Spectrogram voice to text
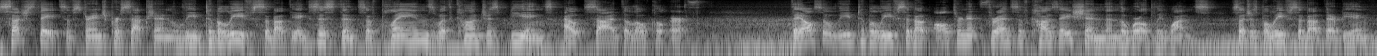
Such states of strange perception lead to beliefs about the existence of planes with conscious beings outside the local Earth. They also lead to beliefs about alternate threads of causation than the worldly ones, such as beliefs about there being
